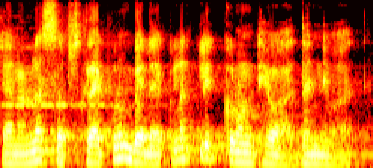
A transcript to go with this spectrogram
चॅनलला सबस्क्राईब करून बेलायकॉनला क्लिक करून ठेवा. धन्यवाद.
